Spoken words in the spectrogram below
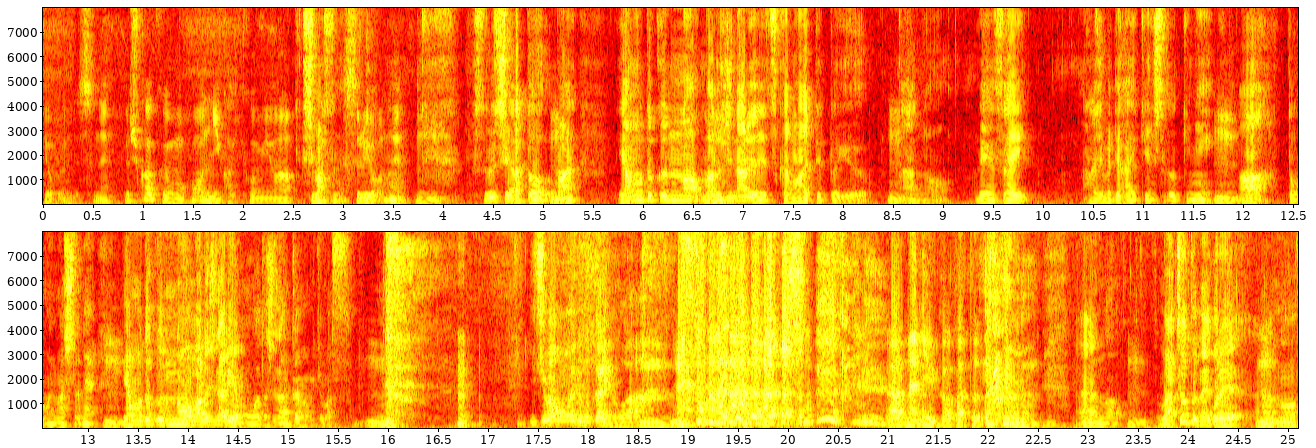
呼ぶんですね。吉川君も本に書き込みはしますね。するよね、うん。するし、あと、まあ、山本くんのマルジナリアで捕まえてという、あの、連載、初めて拝見したときに、うん。ああ、と思いましたね。山本くんのマルジナリアも私何回も見てます。一番思い出深いのは、あ何言うか分かったぞ。あの、まあちょっとね、これ、あの、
